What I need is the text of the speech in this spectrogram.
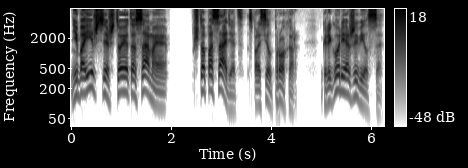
«Не боишься, что это самое? что посадят?» – спросил Прохор. Григорий оживился.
